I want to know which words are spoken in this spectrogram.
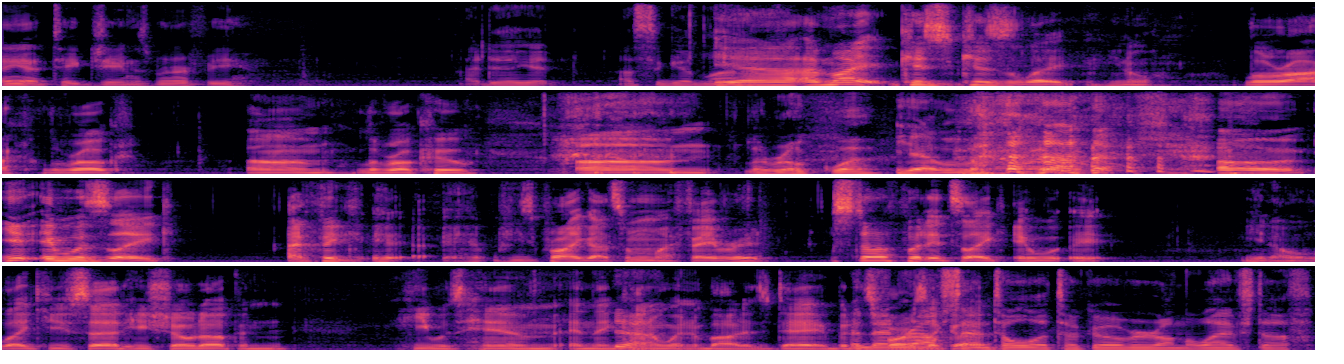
I think I'd take James Murphy. I dig it. That's a good line. Yeah, I might, cause, cause like you know, Laroc, Laroque, um, Laroku, um, La Roqua. yeah, um, it, it was like, I think it, he's probably got some of my favorite stuff, but it's like it, w- it, you know, like you said, he showed up and he was him, and then Yeah. kind of went about his day. But And as then far Ralph as like Santola took over on the live stuff.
